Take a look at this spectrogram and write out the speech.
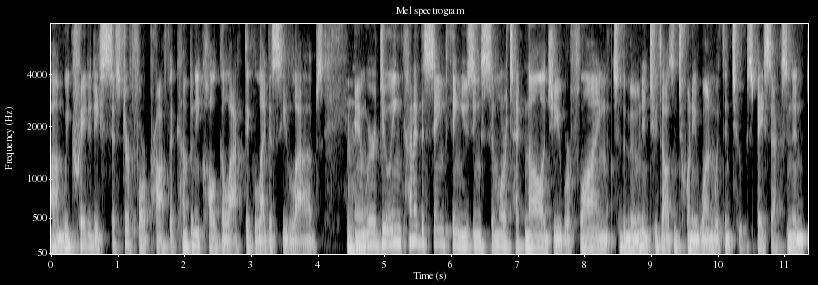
Um, we created a sister for-profit company called Galactic Legacy Labs Mm-hmm. And we're doing kind of the same thing using similar technology. We're flying to the moon in 2021 with Intu- SpaceX and,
